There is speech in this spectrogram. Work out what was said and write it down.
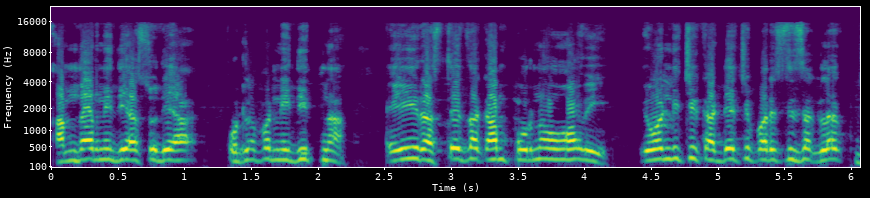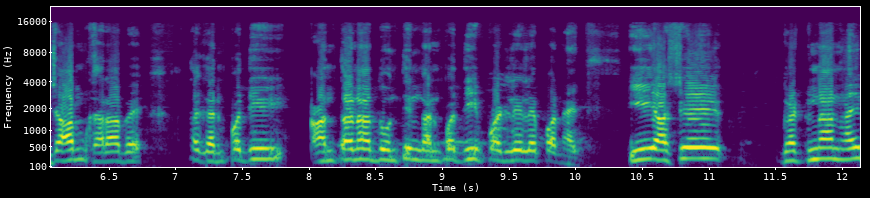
आमदार निधी असू द्या कुठला पण निधीत ना ही रस्त्याचं काम पूर्ण व्हावी. भिवंडीची खड्ड्याची परिस्थिती सगळं जाम खराब आहे. आता गणपती आणताना दोन तीन गणपती पडलेले पण आहेत. ही असे घटना नाही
